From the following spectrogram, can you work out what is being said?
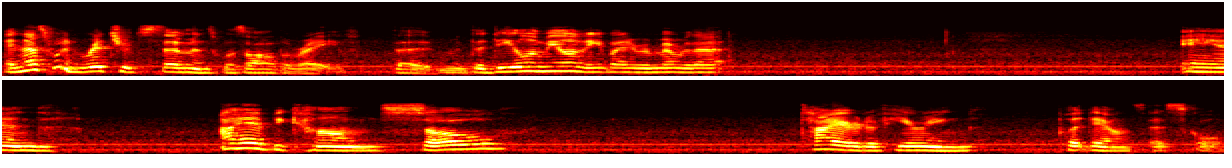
And that's when Richard Simmons was all the rave. The, the Deal Meal, anybody remember that? And I had become so tired of hearing put downs at school.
